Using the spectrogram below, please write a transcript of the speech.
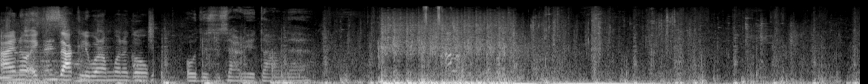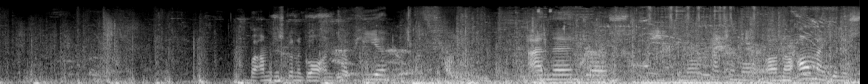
I know exactly where I'm gonna go. Oh, there's a Zarya down there. But I'm just gonna go on top here. And then just, you know, catch them all. Oh no, oh my goodness.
